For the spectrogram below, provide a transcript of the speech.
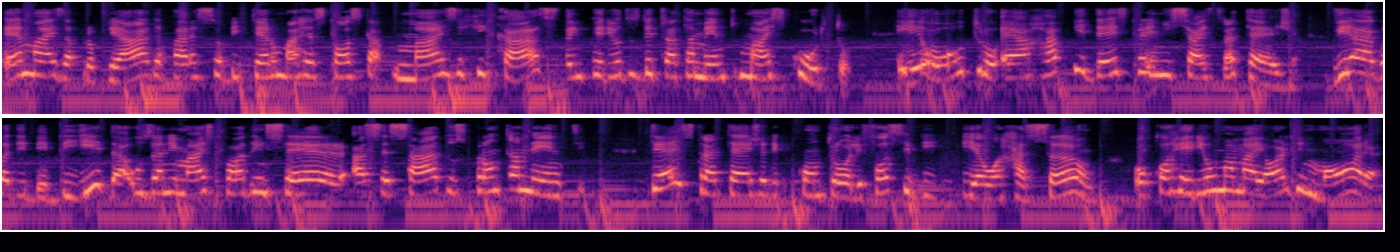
é mais apropriada para se obter uma resposta mais eficaz em períodos de tratamento mais curto. E outro é a rapidez para iniciar a estratégia. Via água de bebida, os animais podem ser acessados prontamente. Se a estratégia de controle fosse via ração, ocorreria uma maior demora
